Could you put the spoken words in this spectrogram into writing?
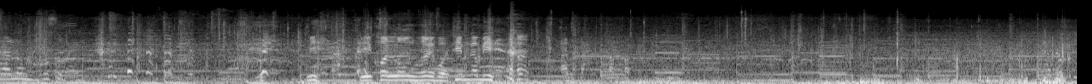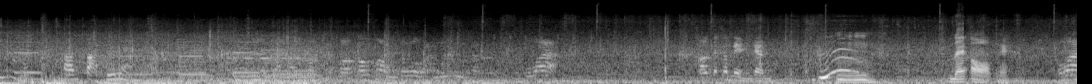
แล้วลงมันก็สวย มีมีคนลงเคยหัวทิ่มก็มีอันตักครับครับตามปัดด้วยแหละพอเข้ากล้องต้องระวังนิดนึงครับ เพราะว่า เขาจะกระเหม็นกัน อืม ได้ออกไงเพราะว่า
